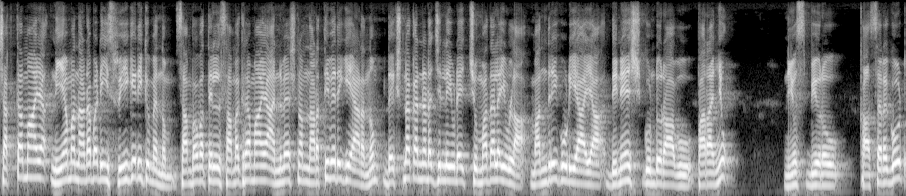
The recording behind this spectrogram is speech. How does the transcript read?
ശക്തമായ നിയമ നടപടി സ്വീകരിക്കുമെന്നും സംഭവത്തിൽ സമഗ്രമായ അന്വേഷണം നടത്തിവരികയാണെന്നും ദക്ഷിണ കന്നഡ ജില്ലയുടെ ചുമതലയുള്ള മന്ത്രി കൂടിയായ ദിനേശ് ഗുണ്ടുറാവു പറഞ്ഞു. News bureau Kasaragod.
